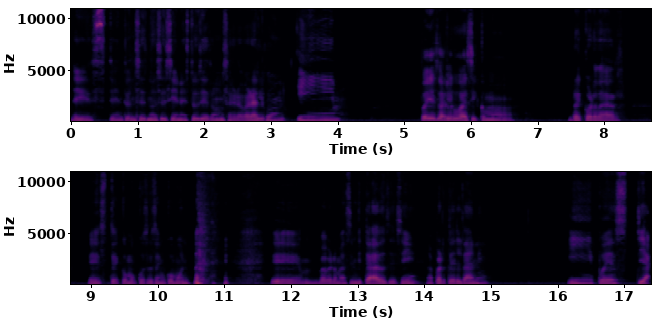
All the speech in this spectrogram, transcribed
Este, entonces no sé si en estos días vamos a grabar algo y pues algo así como recordar este como cosas en común. eh, va a haber más invitados y así, aparte del Dani. Y pues ya.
